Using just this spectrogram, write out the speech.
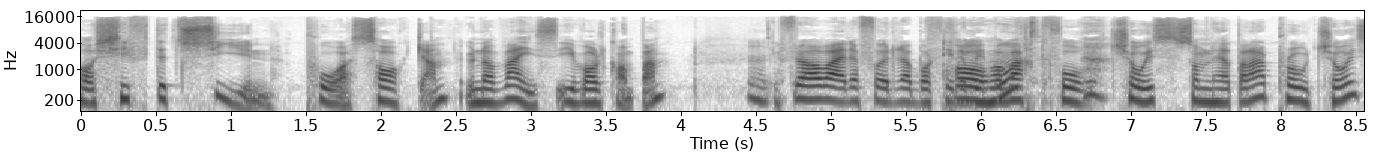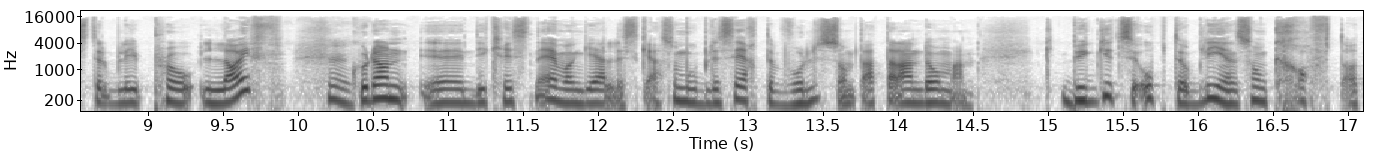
har skiftet syn på saken underveis i valgkampen. Mm. Fra å være for abort til Fra å å ha vært for choice, som det heter der, pro-choice, til å bli pro-life. Mm. Hvordan eh, de kristne evangeliske, som mobiliserte voldsomt etter den dommen, bygget seg opp til å bli en sånn kraft at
